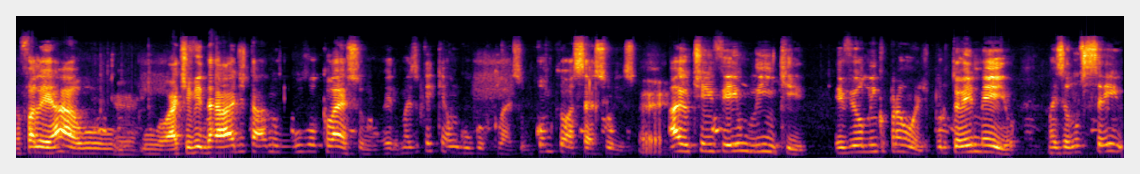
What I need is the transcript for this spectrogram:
Eu falei, ah, o, é. o a atividade está no Google Classroom. Ele, mas o que é um Google Classroom? Como que eu acesso isso? É. Ah, eu te enviei um link. Enviou o link para onde? Para o teu e-mail. Mas eu não sei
